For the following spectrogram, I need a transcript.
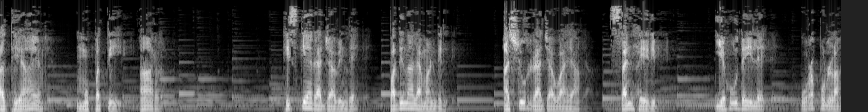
അധ്യായം മുപ്പത്തി ആറ്. ഹിസ്കിയ രാജാവിന്റെ പതിനാലാം ആണ്ടിൽ അശൂർ രാജാവായ സൻഹേരിബ് യഹൂദയിലെ ഉറപ്പുള്ള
